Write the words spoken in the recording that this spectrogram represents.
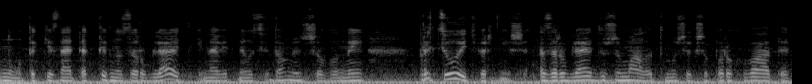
ну, такі, знаєте, активно заробляють і навіть не усвідомлюють, що вони працюють верніше, а заробляють дуже мало, тому що якщо порахувати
